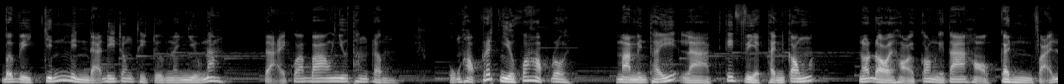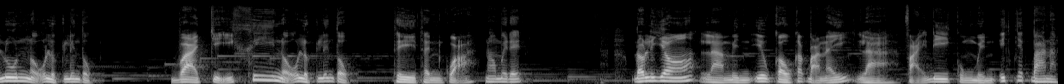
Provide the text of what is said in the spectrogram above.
Bởi vì chính mình đã đi trong thị trường này nhiều năm, trải qua bao nhiêu thăng trầm, cũng học rất nhiều khóa học rồi, mà mình thấy là cái việc thành công nó đòi hỏi con người ta họ cần phải luôn nỗ lực liên tục. Và chỉ khi nỗ lực liên tục thì thành quả nó mới đến. Đó lý do là mình yêu cầu các bạn ấy là phải đi cùng mình ít nhất 3 năm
